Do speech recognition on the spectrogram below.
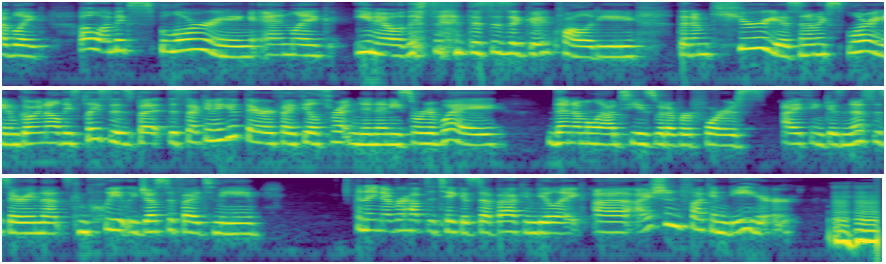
of like, oh, I'm exploring and like, you know, this this is a good quality that I'm curious and I'm exploring and I'm going to all these places, but the second I get there if I feel threatened in any sort of way, then I'm allowed to use whatever force I think is necessary and that's completely justified to me and I never have to take a step back and be like, uh, I shouldn't fucking be here. Mm-hmm.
